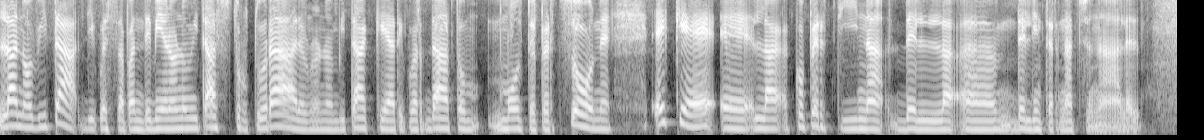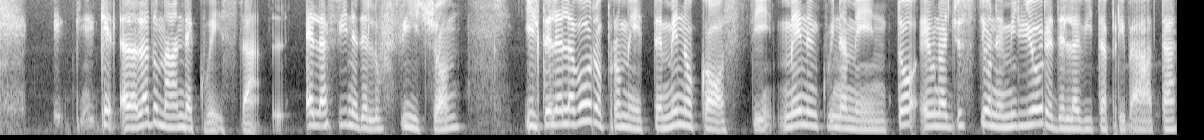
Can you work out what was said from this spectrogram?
la novità di questa pandemia, una novità strutturale, una novità che ha riguardato molte persone e che è eh, la copertina del, uh, dell'internazionale. Che, la domanda è questa, è la fine dell'ufficio? Il telelavoro promette meno costi, meno inquinamento e una gestione migliore della vita privata,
